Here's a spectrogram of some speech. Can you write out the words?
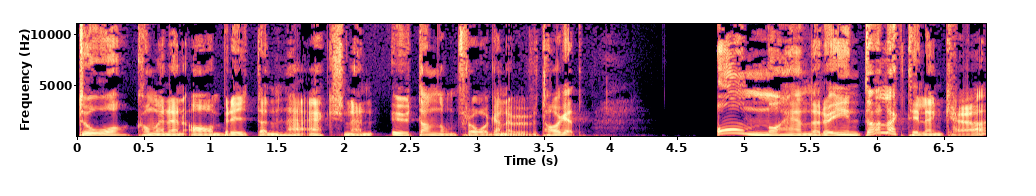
då kommer den avbryta den här actionen utan någon frågan överhuvudtaget. Om och händer du inte har lagt till en kö,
